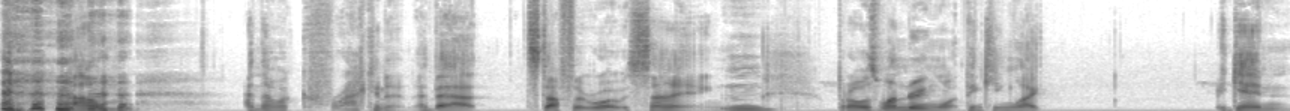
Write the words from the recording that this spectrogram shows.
um, and they were cracking it about stuff that Roy was saying. Mm. But I was wondering what, thinking like, again,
